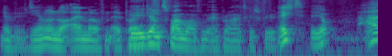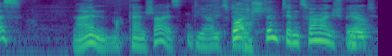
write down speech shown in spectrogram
Ja, die haben nur einmal auf dem App Nee, Riot. die haben zweimal auf dem App Ride gespielt. Echt? Ja. Was? Nein, mach keinen Scheiß. Die haben zwei. Doch, stimmt, die haben zweimal Ja, gespielt.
